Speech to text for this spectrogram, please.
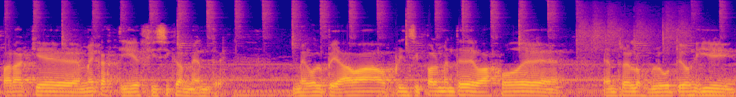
para que me castigue físicamente. Me golpeaba principalmente debajo de, entre los glúteos y,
